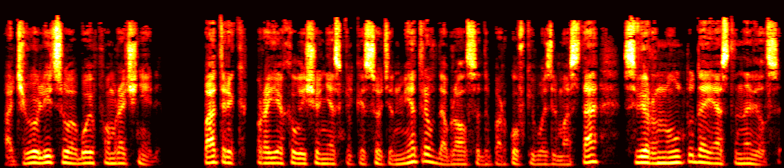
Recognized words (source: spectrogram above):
отчего лица у обоих помрачнели. Патрик проехал еще несколько сотен метров, добрался до парковки возле моста, свернул туда и остановился.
